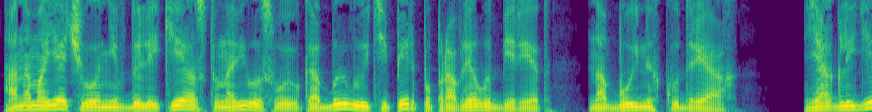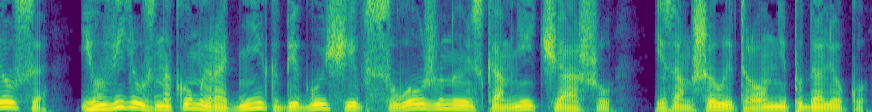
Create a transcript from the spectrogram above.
она маячила невдалеке, остановила свою кобылу и теперь поправляла берет на буйных кудрях. Я огляделся и увидел знакомый родник, бегущий в сложенную из камней чашу, и замшелый трон неподалеку.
